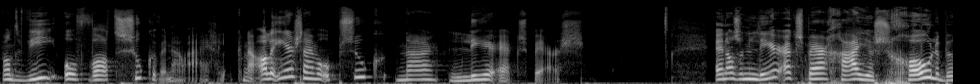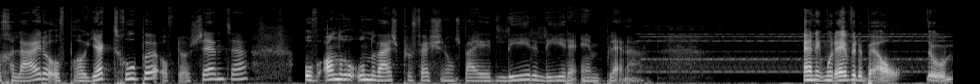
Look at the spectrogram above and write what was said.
Want wie of wat zoeken we nou eigenlijk? Nou, allereerst zijn we op zoek naar leerexperts. En als een leerexpert ga je scholen begeleiden of projectgroepen of docenten of andere onderwijsprofessionals bij het leren, leren en plannen. En ik moet even de bel doen.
